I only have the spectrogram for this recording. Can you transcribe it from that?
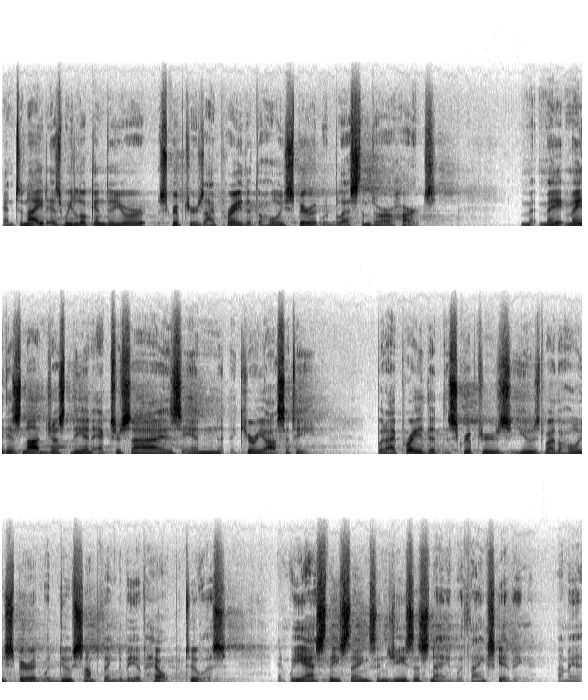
and tonight, as we look into your scriptures, I pray that the Holy Spirit would bless them to our hearts. May, may this not just be an exercise in curiosity, but I pray that the scriptures used by the Holy Spirit would do something to be of help to us. And we ask these things in Jesus' name with thanksgiving. Amen.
